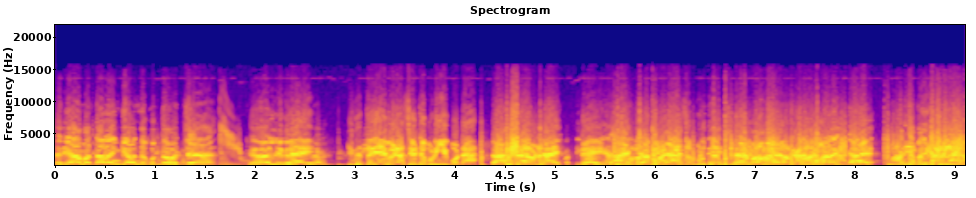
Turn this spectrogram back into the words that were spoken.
தெரியாம தான் இங்க வந்து குத்த வச்சேன்? கேள்வி. இது தெரியாமடா சீட்டை புடிங்கி போட்ட. ஏய், அடிடா அவனை. ஏய், டேய் ஏய், ஏப்பா, ஏய், ஏய், மாமா, அங்க பாரு, ஏய், அங்க மிதிக்காத, ஏய்.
